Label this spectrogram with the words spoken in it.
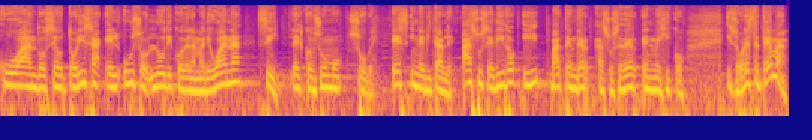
cuando se autoriza el uso lúdico de la marihuana, sí, el consumo sube. Es inevitable. Ha sucedido y va a tender a suceder en México. Y sobre este tema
